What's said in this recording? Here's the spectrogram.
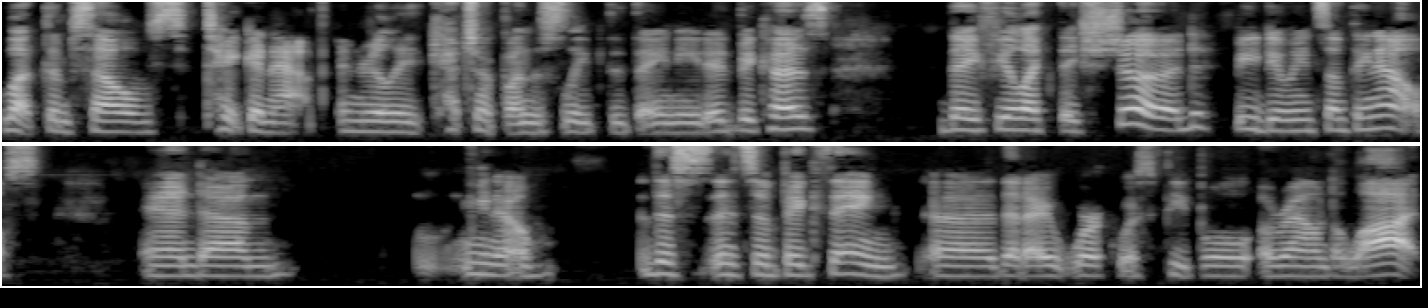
let themselves take a nap and really catch up on the sleep that they needed because they feel like they should be doing something else. And, um, you know, this, it's a big thing, uh, that I work with people around a lot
